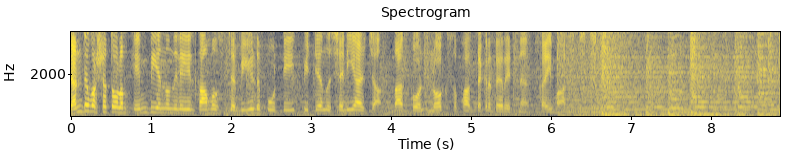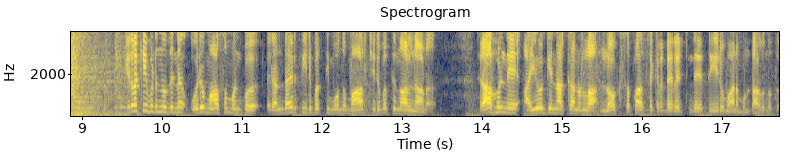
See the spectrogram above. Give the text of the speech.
രണ്ട് വർഷത്തോളം എം പി എന്ന നിലയിൽ താമസിച്ച വീട് പൂട്ടി പിറ്റേന്ന് ശനിയാഴ്ച താക്കോൽ ലോക്സഭാ സെക്രട്ടേറിയറ്റിന് കൈമാറി. ഇറക്കി വിടുന്നതിന് ഒരു മാസം മുൻപ് രണ്ടായിരത്തി ഇരുപത്തി മൂന്ന് മാർച്ച് ഇരുപത്തിനാലിനാണ് രാഹുലിനെ അയോഗ്യനാക്കാനുള്ള ലോക്സഭാ സെക്രട്ടേറിയറ്റിന്റെ തീരുമാനമുണ്ടാകുന്നത്.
